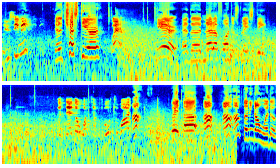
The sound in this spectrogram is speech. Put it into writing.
Do you see me? There's a chest here. Where? Here, at the Nether Fortress place thing. The nether? The vote what? Ah, wait, uh, ah, ah, I'm turning down weather.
